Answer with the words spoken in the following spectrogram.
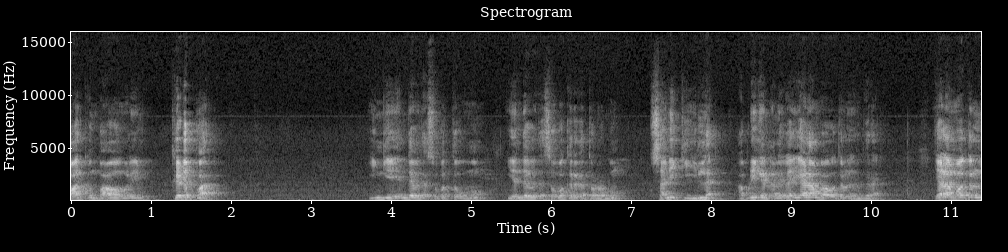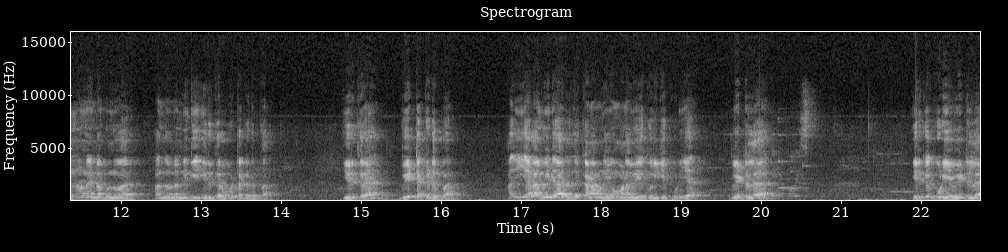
பார்க்கும் பாவங்களையும் கெடுப்பார். இங்கே எந்தவித சுபத்துவமும் எந்தவித சுபக்கிரக தொடர்பும் சனிக்கு இல்லை. அப்படிங்கிற நிலையில் ஏழாம் பாவத்தில் இருக்கிறார் ஏழாம் பாவத்தில் இன்னொன்று என்ன பண்ணுவார்? அந்த ஒன்று இன்னைக்கு இருக்கிற வீட்டை கெடுப்பார். இருக்கிற வீட்டை கெடுப்பார். அது ஏழாம் வீடாக இருந்து கணவனையும் மனைவியும் குறிக்கக்கூடிய வீட்டில் இருக்கக்கூடிய வீட்டில்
